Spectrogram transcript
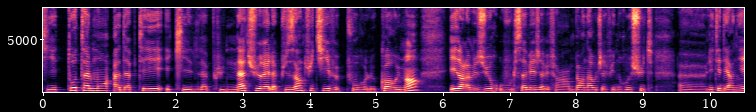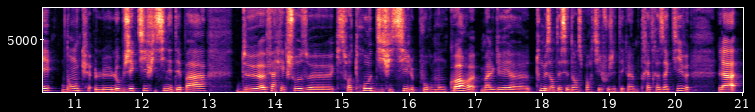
qui est totalement adaptée et qui est la plus naturelle, la plus intuitive pour le corps humain. Et dans la mesure où vous le savez, j'avais fait un burn-out, j'avais fait une rechute euh, l'été dernier. Donc l'objectif ici n'était pas de euh, faire quelque chose euh, qui soit trop difficile pour mon corps, malgré tous mes antécédents sportifs où j'étais quand même très très active. Là,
